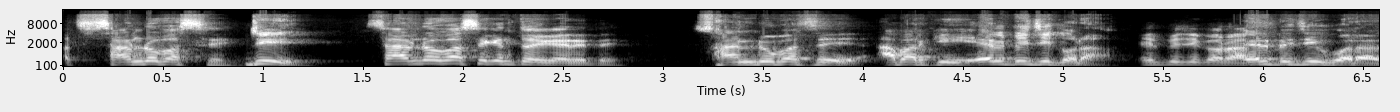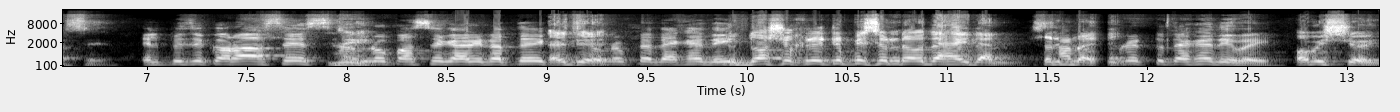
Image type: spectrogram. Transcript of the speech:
আচ্ছা সানরোপ আছে। জি। সানরোপ আছে কিন্তু এই গাড়িতে। সানডুপ আছে আবার কি এলপিজি করা? এলপিজি করা এলপিজি করা আছে। এলপিজি করা আছে সানরোপ আছে গাড়িটাতে সানরোপটা দেখাই দিই। দর্শকের একটু পেছনটাও দেখাই দেন শরীফ ভাই। একটু দেখাই দিই ভাই। অবশ্যই।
